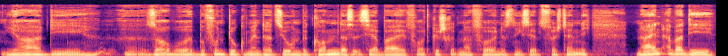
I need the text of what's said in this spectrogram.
ja die äh, saubere Befunddokumentation bekommen. Das ist ja bei fortgeschrittener Fäulnis nicht selbstverständlich. Nein, aber die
